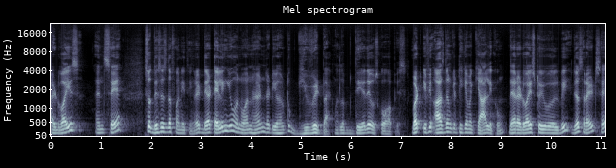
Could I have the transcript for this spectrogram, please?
advice and say सो दिस इज द फनी थिंग राइट दे आर टेलिंग यू ऑन वन हैंड दैट यू हैव टू गिव इट बैक मतलब दे दे उसको वापस बट इफ यू आज दम कि ठीक है मैं क्या लिखूं their advice to you will be just right से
